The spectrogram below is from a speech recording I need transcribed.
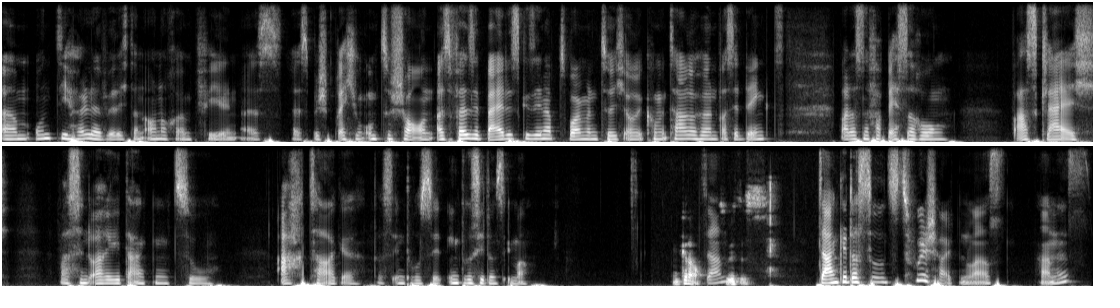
Ähm, und die Hölle würde ich dann auch noch empfehlen als, als Besprechung, um zu schauen. Also falls ihr beides gesehen habt, wollen wir natürlich eure Kommentare hören, was ihr denkt. War das eine Verbesserung? War es gleich? Was sind eure Gedanken zu acht Tage? Das interessiert, interessiert uns immer. Genau, Dann? so ist es. Danke, dass du uns zugeschaltet warst, Hannes.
